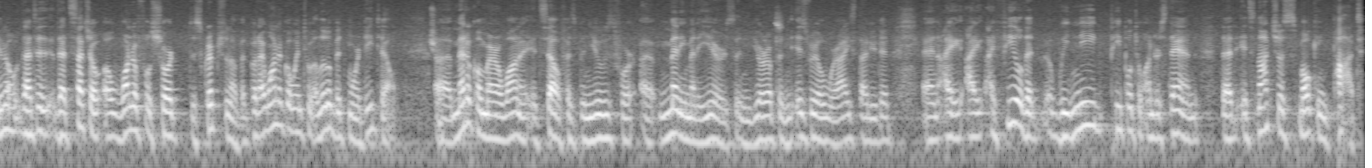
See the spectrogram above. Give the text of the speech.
You know, that is, that's such a, a wonderful short description of it, but I want to go into a little bit more detail. Sure. Uh, medical marijuana itself has been used for uh, many, many years in Europe and Israel, where I studied it. And I, I, I feel that we need people to understand that it's not just smoking pot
